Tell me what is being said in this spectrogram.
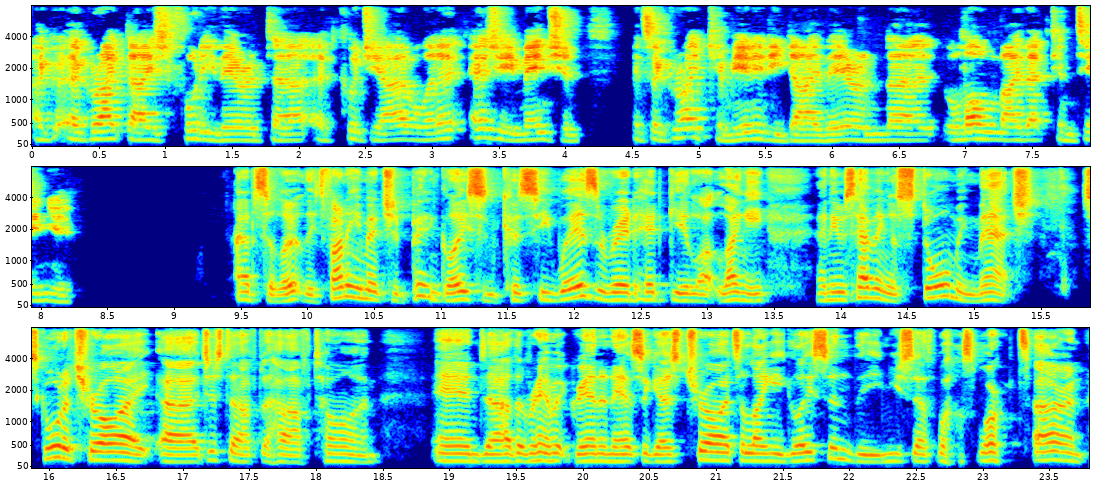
a, a, great day's footy there at uh, at Coogee Oval, and as you mentioned, it's a great community day there, and uh, long may that continue. Absolutely. It's funny you mentioned Ben Gleeson because he wears the red headgear like Langi, and he was having a storming match. Scored a try uh, just after half time and uh, the Randwick ground announcer goes, try to Langi Gleeson, the New South Wales Waratah. And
